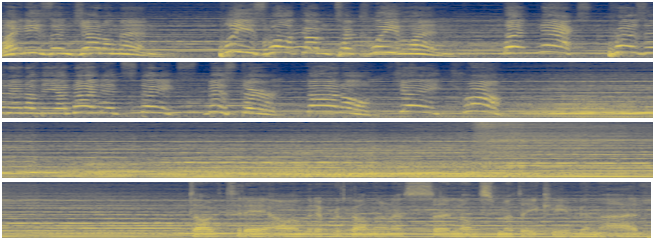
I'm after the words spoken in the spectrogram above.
Ladies and gentlemen, please welcome to Cleveland the next President of the United States, Mr. Donald J. Trump. Dag tre av republikanernes landsmøte i Cleveland er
